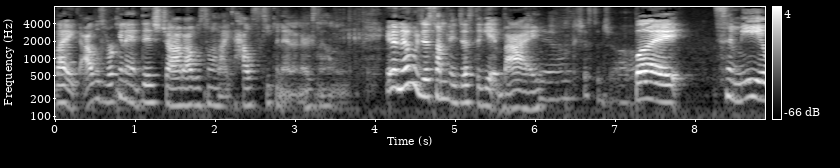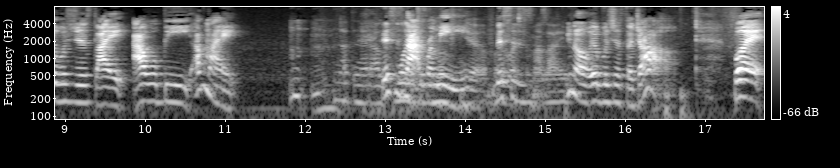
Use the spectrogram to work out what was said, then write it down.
like I was working at this job, I was doing like housekeeping at a nursing home. And it was just something just to get by. Yeah, it's just a job. But to me, it was just like I will be. I'm like, mm-mm. Nothing that I This is not for do, me. Yeah, for This is- my life. you know, it was just a job. But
